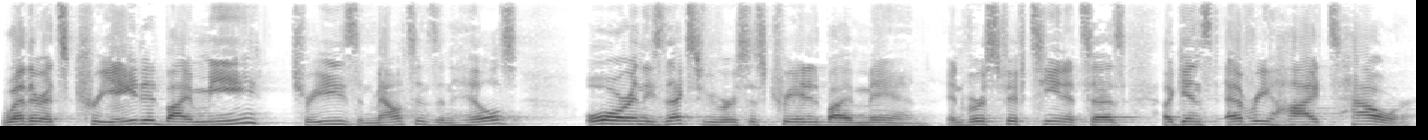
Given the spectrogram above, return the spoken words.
Whether it's created by me, trees and mountains and hills, or in these next few verses, created by man. In verse 15, it says, against every high tower,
